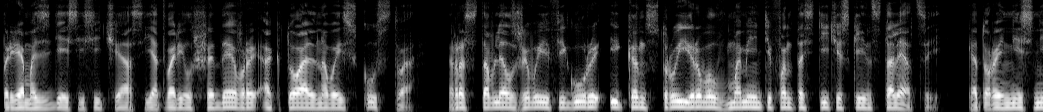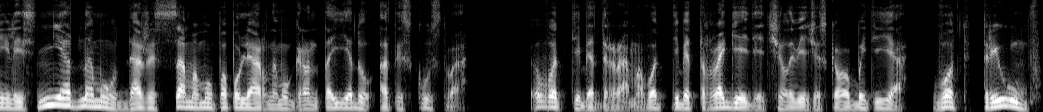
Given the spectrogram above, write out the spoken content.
Прямо здесь и сейчас я творил шедевры актуального искусства, расставлял живые фигуры и конструировал в моменте фантастические инсталляции, которые не снились ни одному, даже самому популярному грантоеду от искусства. Вот тебе драма, вот тебе трагедия человеческого бытия, вот триумф,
